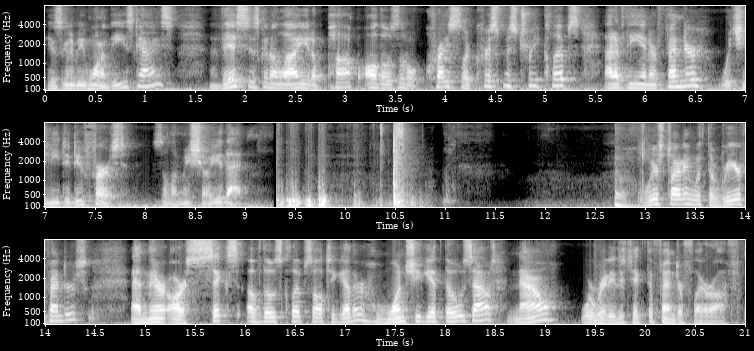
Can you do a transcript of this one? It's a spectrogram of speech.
is going to be one of these guys. This is going to allow you to pop all those little Chrysler Christmas tree clips out of the inner fender, which you need to do first. So let me show you that. We're starting with the rear fenders, and there are six of those clips altogether. Once you get those out, now we're ready to take the fender flare off.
